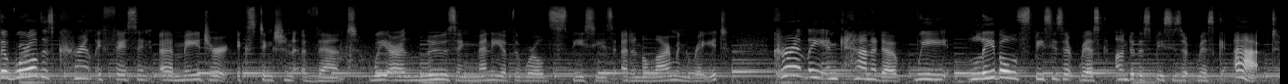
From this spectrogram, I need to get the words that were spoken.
The world is currently facing a major extinction event. We are losing many of the world's species at an alarming rate. Currently in Canada, we label species at risk under the Species at Risk Act.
